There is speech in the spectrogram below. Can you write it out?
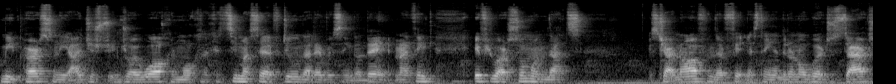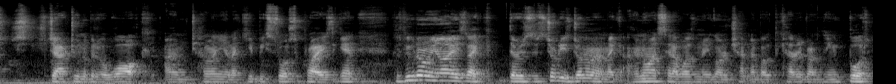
me personally, I just enjoy walking more because I can see myself doing that every single day. And I think if you are someone that's starting off in their fitness thing and they don't know where to start, start doing a bit of a walk. I'm telling you, like you'd be so surprised again because people don't realize like there's studies done on. Like I know I said I wasn't really going to chat about the calorie burn thing, but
